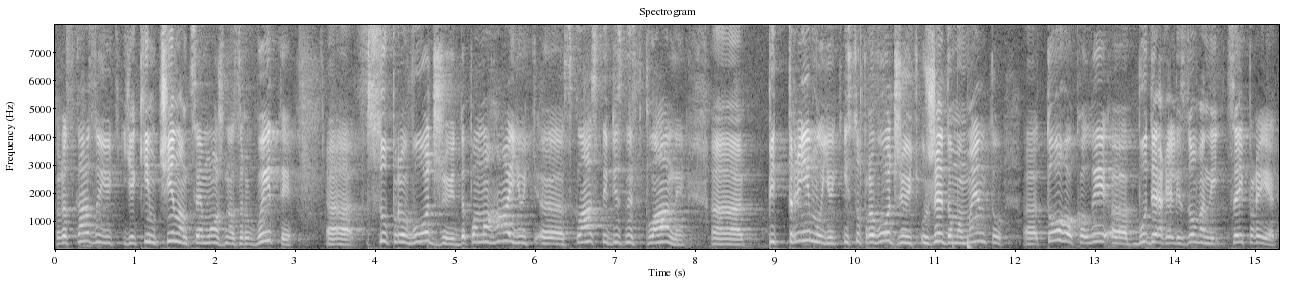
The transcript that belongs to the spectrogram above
розказують, яким чином це можна зробити. Е, Супроводжують, допомагають е, скласти бізнес-плани, е, підтримують і супроводжують уже до моменту того, коли буде реалізований цей проєкт.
